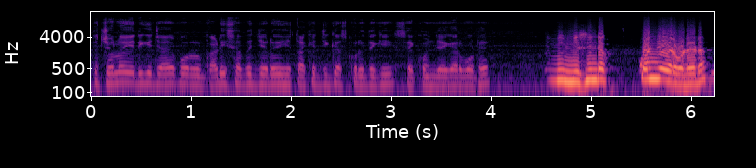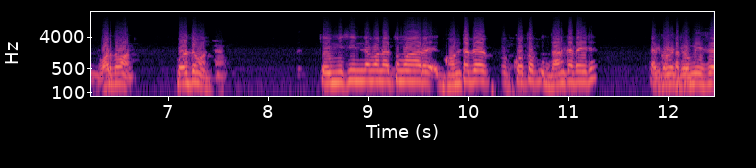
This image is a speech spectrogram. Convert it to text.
তো চলো এদিকে যাওয়ার পর গাড়ির সাথে যে রয়েছে তাকে জিজ্ঞাসা করে দেখি সে কোন জায়গার বটে। মেশিনটা কোন জায়গার বটে এটা? বর্ধমান। বর্ধমান? তো এই মেশিনটা মানে তোমার ঘন্টাতে কত ধান কাটা এটা? জমি সে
